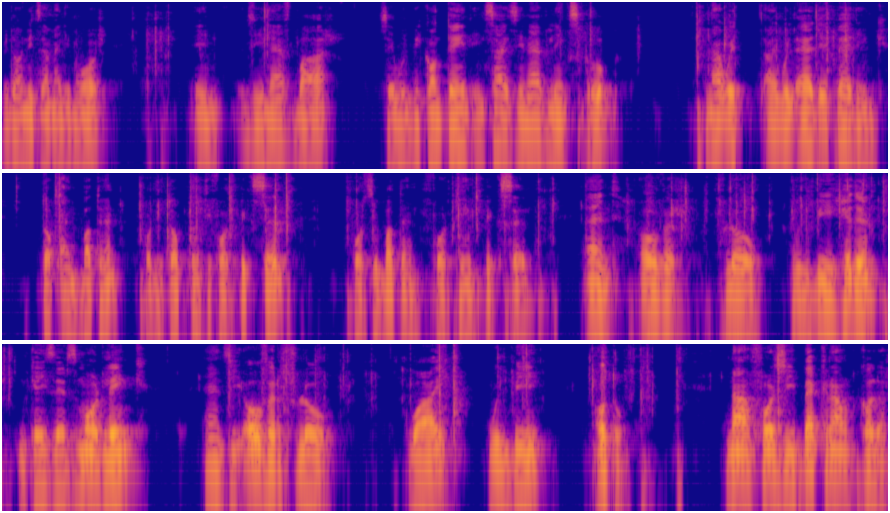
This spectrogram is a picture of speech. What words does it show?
We don't need them anymore in the nav bar. They will be contained inside the nav links group. Now it, I will add a padding top and button for the top 24 pixel for the button 14 pixel. And overflow will be hidden in case there's more link. And the overflow y will be auto. Now for the background color.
